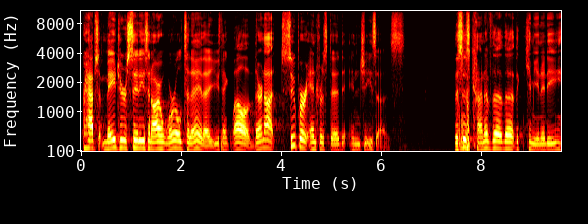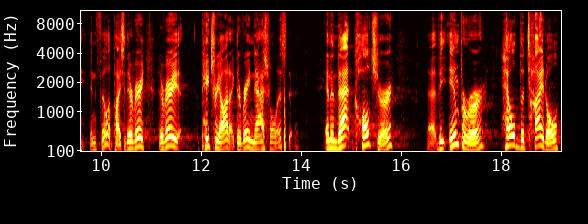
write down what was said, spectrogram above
perhaps major cities in our world today that you think, well, they're not super interested in Jesus. This is kind of the, the, the community in Philippi. See, they're very, they're very patriotic, they're very nationalistic. And in that culture, uh, the emperor held the title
